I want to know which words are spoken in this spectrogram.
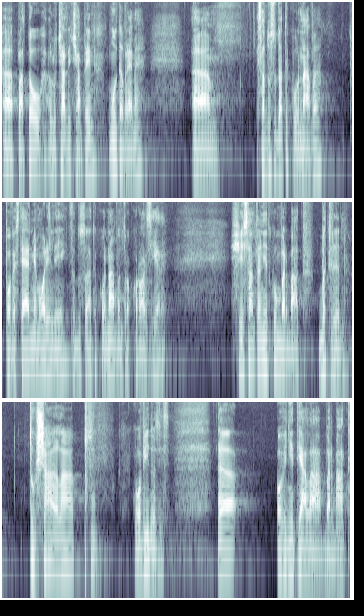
uh, platou al lui Charlie Chaplin multă vreme. Uh, s-a dus odată cu o navă, povestea în memoriile ei, s-a dus odată cu o navă într-o croazieră și s-a întâlnit cu un bărbat bătrân, tușa la cu Ovidiu zis. Uh, o venit ea la bărbat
